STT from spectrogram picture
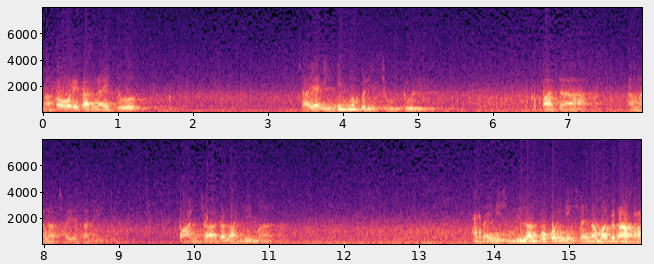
Maka oleh karena itu saya ingin memberi judul kepada amanat saya tadi itu. Panca adalah lima. Nah ini sembilan pokok ini saya namakan apa?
